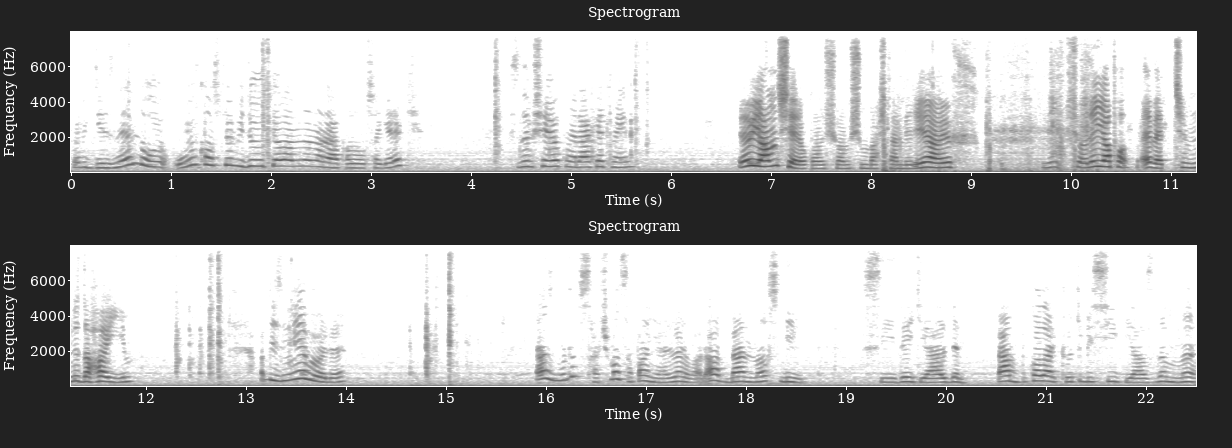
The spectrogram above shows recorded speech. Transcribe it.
Şöyle bir gezinelim de oyun, oyun kasıyor video yüklememden alakalı olsa gerek. Sizde bir şey yok merak etmeyin. Ya yanlış yere konuşuyormuşum baştan beri ya. Bir Şöyle yapalım. Evet şimdi daha iyiyim. Abi biz niye böyle? Yalnız burada saçma sapan yerler var abi. Ben nasıl bir seed'e geldim? Ben bu kadar kötü bir seed yazdım mı?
